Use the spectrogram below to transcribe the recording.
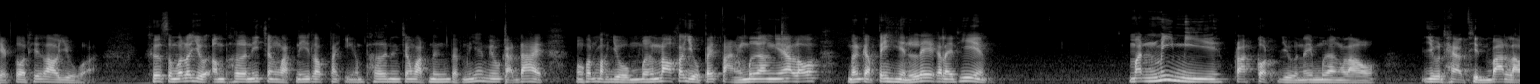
จากตัวที่เราอยู่อะ คือสมมติเราอยู่อำเภอนี้จังหวัดนี้เราไปอีกอำเภอหนึ่งจังหวัดหนึ่งแบบนี้มีโอกาสได้บางคนบอกอยู่เมืองนอกก็อยู่ไปต่างเมืองเงี้ยแล้วเหมือนกับไปเห็นเลขอะไรที่ มันไม่มีปรากฏอยู่ในเมืองเรา อยู่แถบถิ่นบ้านเรา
